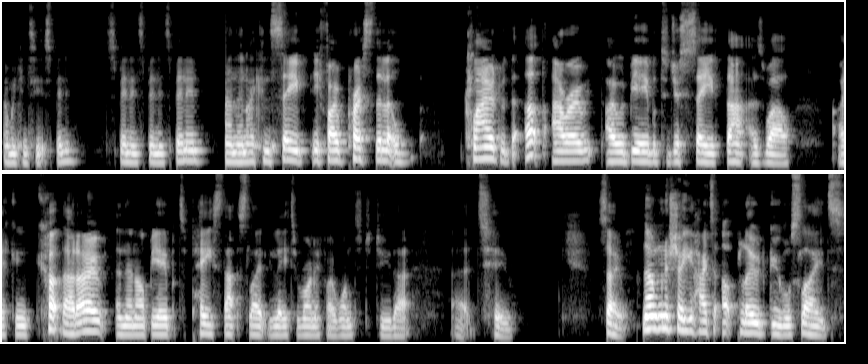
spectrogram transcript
And we can see it spinning, spinning, spinning, spinning. And then I can save, if I press the little cloud with the up arrow, I would be able to just save that as well. I can cut that out and then I'll be able to paste that slightly later on if I wanted to do that uh, too. So now I'm going to show you how to upload Google Slides.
